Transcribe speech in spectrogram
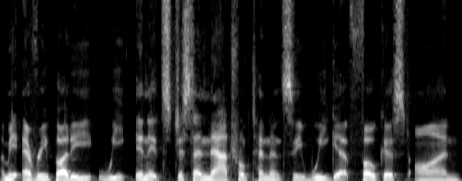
i mean everybody we and it's just a natural tendency we get focused on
